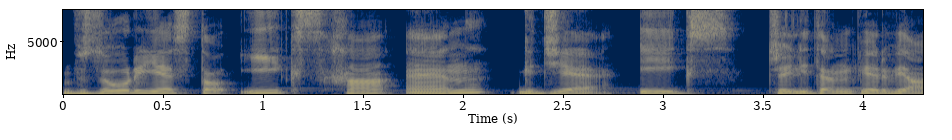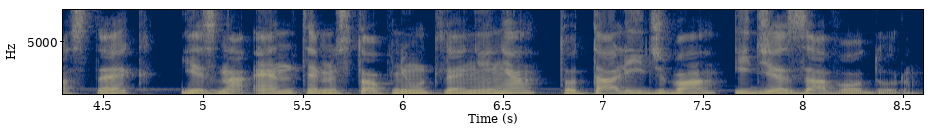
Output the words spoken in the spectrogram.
wzór jest to XHN, gdzie X czyli ten pierwiastek, jest na n tym stopniu utlenienia, to ta liczba idzie za wodór.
